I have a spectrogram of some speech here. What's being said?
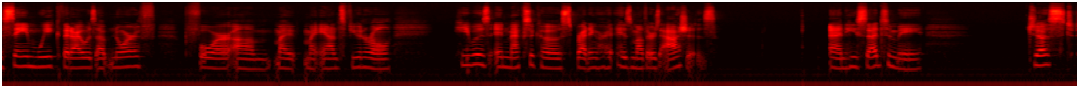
the same week that I was up north for um, my, my aunt's funeral, he was in Mexico spreading her, his mother's ashes. And he said to me, just,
